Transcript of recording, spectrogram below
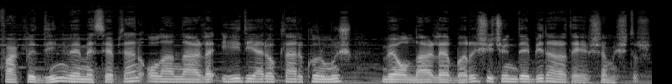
farklı din ve mezhepten olanlarla iyi diyaloglar kurmuş ve onlarla barış içinde bir arada yaşamıştır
